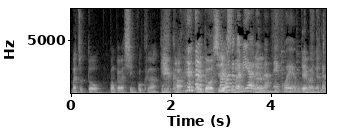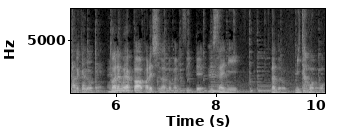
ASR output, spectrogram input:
まあ、ちょっと今回は深刻なっていうか 割とシリアスなリアルなね、声をテーマになっちゃったけど、まあでもやっぱパレスチナとかについて実際になんだろう見たものを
